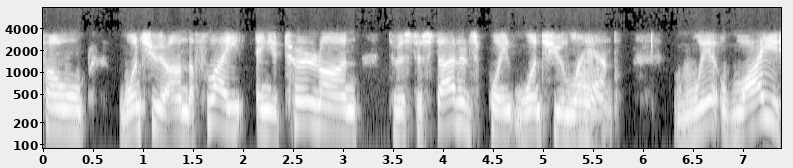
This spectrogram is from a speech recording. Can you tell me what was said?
phone once you're on the flight and you turn it on to Mr. Studdard's point once you land. Where, why is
